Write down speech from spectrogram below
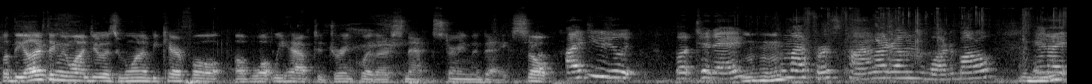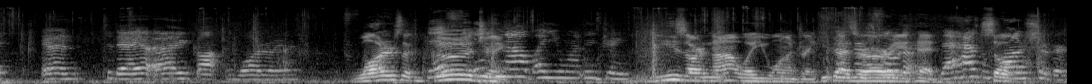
But the other thing we want to do is we want to be careful of what we have to drink with our snacks during the day. So, I usually, but today Mhm. for my first time, I got a water bottle, and mhm. I and today I got water. Water's a good this drink. is not what you want to drink. These are not what you want to drink. You guys are already sugar. ahead. That has So- a lot of sugar.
